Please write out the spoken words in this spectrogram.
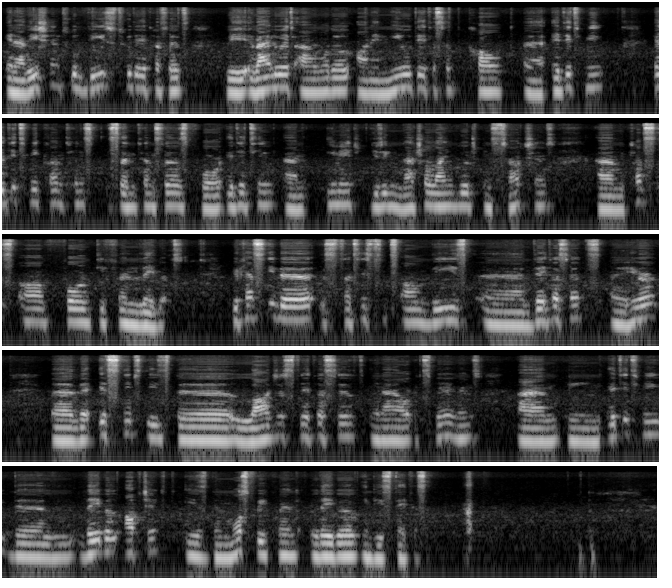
In addition to these two datasets, we evaluate our model on a new dataset called uh, EditMe EditMe contains sentences for editing an image using natural language instructions and consists of four different labels. You can see the statistics of these uh, datasets uh, here. Uh, the SNIPS is the largest dataset in our experiments and in EditMe the label object is the most frequent label in this dataset.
